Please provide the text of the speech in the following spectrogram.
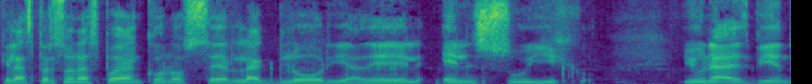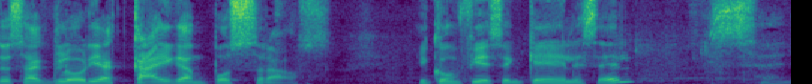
que las personas puedan conocer la gloria de Él en su Hijo. Y una vez viendo esa gloria, caigan postrados y confiesen que Él es el Señor.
